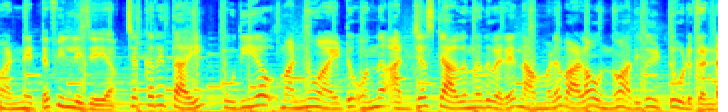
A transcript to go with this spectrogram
മണ്ണിട്ട് ഫില്ല് ചെയ്യാം. പച്ചക്കറി തൈ പുതിയ മണ്ണുമായിട്ട് ഒന്ന് അഡ്ജസ്റ്റ് ആകുന്നത് വരെ നമ്മൾ വളമൊന്നും അധികം ഇട്ട് കൊടുക്കണ്ട.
